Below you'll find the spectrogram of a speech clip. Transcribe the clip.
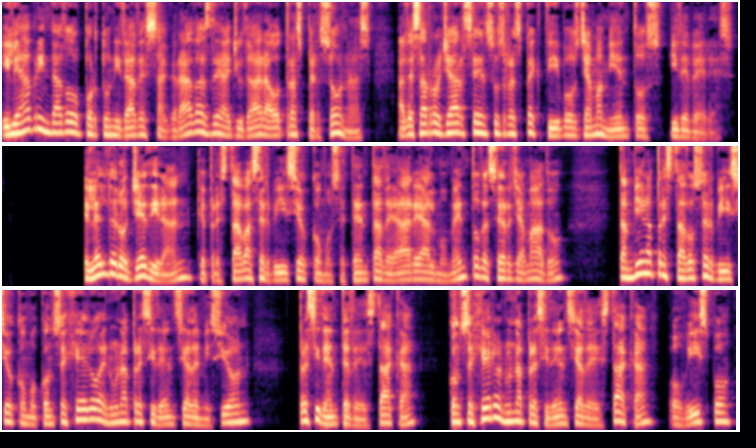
y le ha brindado oportunidades sagradas de ayudar a otras personas a desarrollarse en sus respectivos llamamientos y deberes. El elder Oyediran, que prestaba servicio como setenta de área al momento de ser llamado, también ha prestado servicio como consejero en una presidencia de misión, presidente de estaca, consejero en una presidencia de estaca, obispo,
